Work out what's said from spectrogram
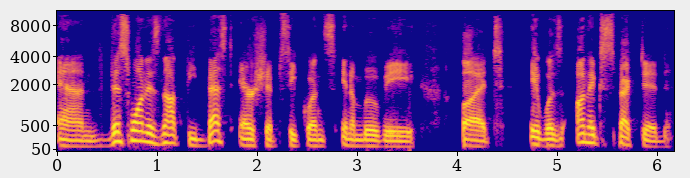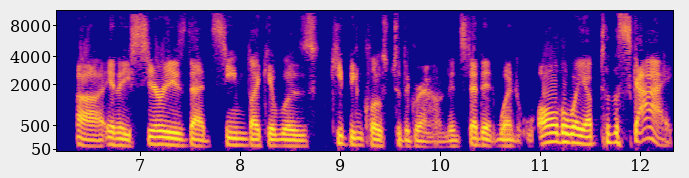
And this one is not the best airship sequence in a movie, but it was unexpected uh, in a series that seemed like it was keeping close to the ground. Instead, it went all the way up to the sky.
